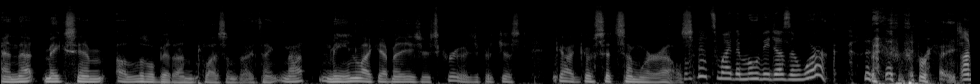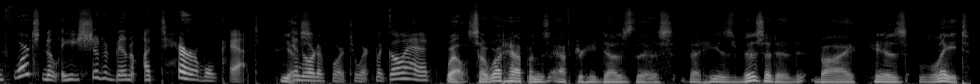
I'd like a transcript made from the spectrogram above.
And that makes him a little bit unpleasant, I think. Not mean like Ebenezer Scrooge, but just, God, go sit somewhere Well, else. that's why the movie doesn't work. right. Unfortunately, he should have been a terrible cat Yes. in order for it to work. But go ahead. Well, so what happens after he does this? That he is visited by his late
